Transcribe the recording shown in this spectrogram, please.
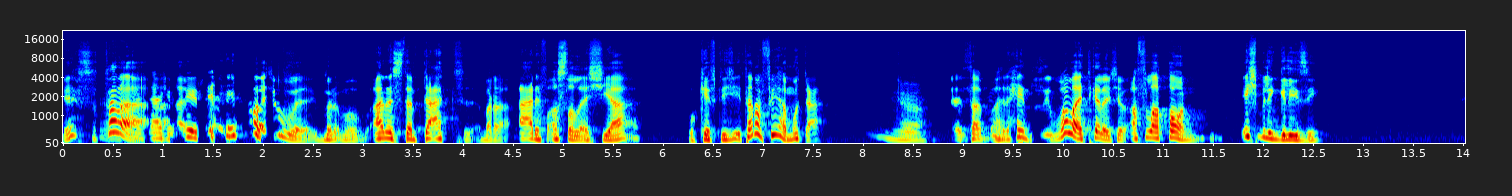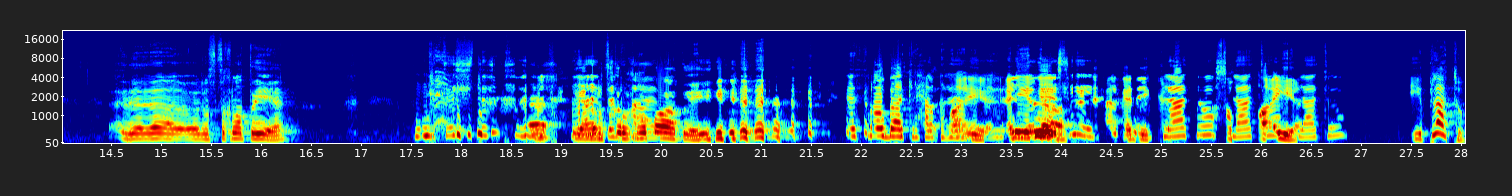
yes ترى مشاكل كثير. ترى شوف أنا استمتعت مرة أعرف أصل الأشياء وكيف تجي ترى فيها متعة. آه. طب الحين والله يتكلم شوف أفلاطون إيش بالإنجليزي؟ لا، لا، الارستقراطيه دخل؟ يا هذا أرستقراطاتي. throwback الحلقة الثانية اي اي نسيت. الحلقة ذيك Plato Plato. Plato اي Plato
